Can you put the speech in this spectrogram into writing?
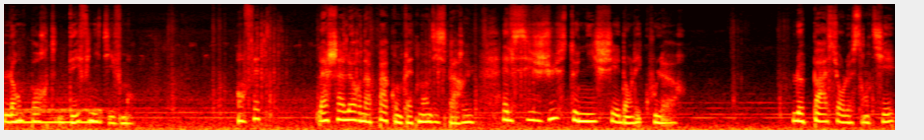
l'emportent définitivement. En fait, la chaleur n'a pas complètement disparu, elle s'est juste nichée dans les couleurs. Le pas sur le sentier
